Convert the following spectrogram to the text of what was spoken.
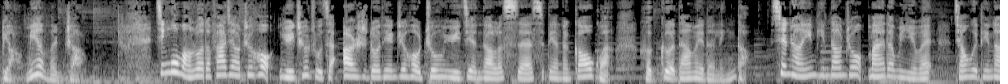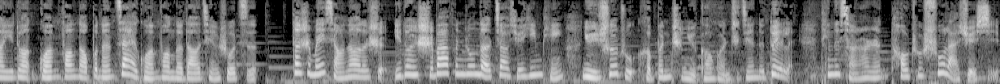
表面文章。经过网络的发酵之后，女车主在二十多天之后终于见到了 4S 店的高管和各单位的领导。现场音频当中，Madam 以为将会听到一段官方到不能再官方的道歉说辞。但是没想到的是，一段十八分钟的教学音频，女车主和奔驰女高管之间的对垒，听得想让人掏出书来学习。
